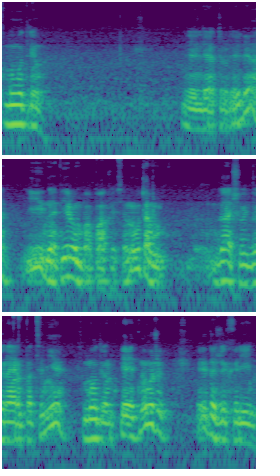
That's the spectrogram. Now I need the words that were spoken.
Смотрим. Ля-ля, тру-ля-ля. И на первом попавшийся. Ну, там дальше выбираем по цене. Смотрим 5 ножек. Это же хрень.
